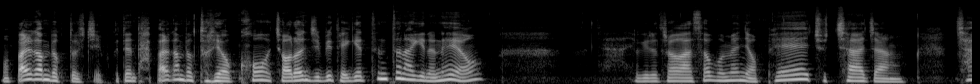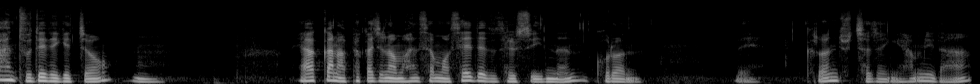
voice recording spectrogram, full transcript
뭐 빨간 벽돌집. 그때는 다 빨간 벽돌이었고 저런 집이 되게 튼튼하기는 해요. 자, 여기로 들어가서 보면 옆에 주차장 차 한 두 대 되겠죠. 음. 약간 앞에까지 나면 한세뭐세 대도 될 수 있는 그런 네. 그런 주차장이 합니다.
